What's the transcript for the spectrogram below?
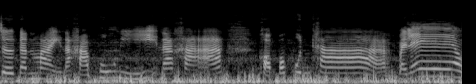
เจอกันใหม่นะคะพรุ่งนี้นะคะ ขอบพระคุณค่ะ ไปแล้ว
